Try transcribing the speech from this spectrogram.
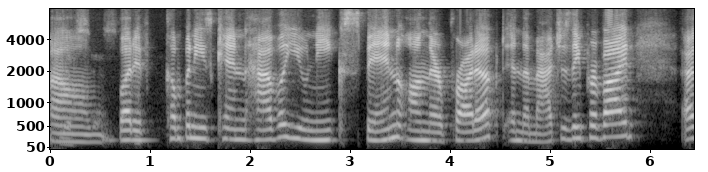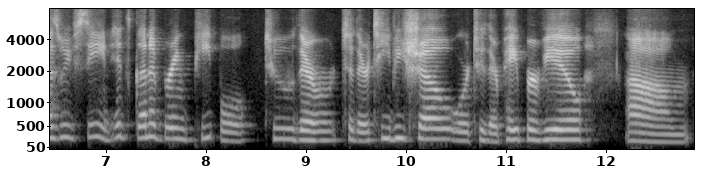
Um, yes, yes. But if companies can have a unique spin on their product and the matches they provide, as we've seen, it's going to bring people to their to their TV show or to their pay per view. Um,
